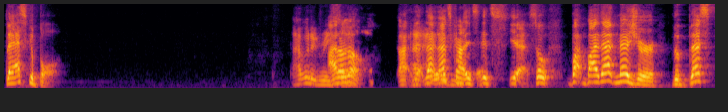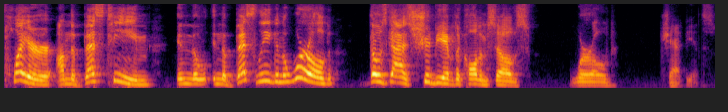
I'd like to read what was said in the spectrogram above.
basketball. I would agree. I don't so. know. I, I- that, I that's kind of it's it's yeah. So by by that measure, the best player on the best team in the in the best league in the world, those guys should be able to call themselves world champions.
